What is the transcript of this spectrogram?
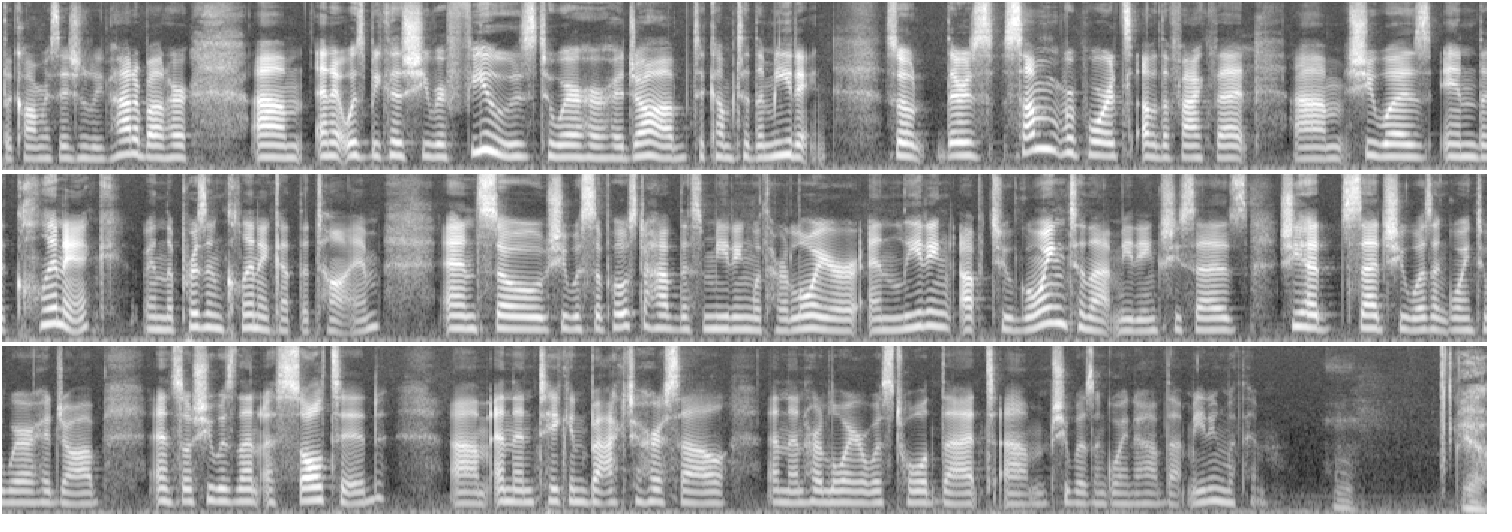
the conversations we've had about her, um, and it was because she refused to wear her hijab to come to the meeting. So there's some reports of the fact that um, she was in the clinic in the prison clinic at the time, and so she was supposed to have this meeting with her lawyer. And leading up to going to that meeting, she says she had said she wasn't going to wear a hijab, and so she was then assaulted. Um, and then taken back to her cell, and then her lawyer was told that um, she wasn't going to have that meeting with him. Yeah.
